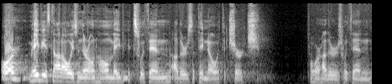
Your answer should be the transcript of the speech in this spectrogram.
or maybe it's not always in their own home. Maybe it's within others that they know at the church or others within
